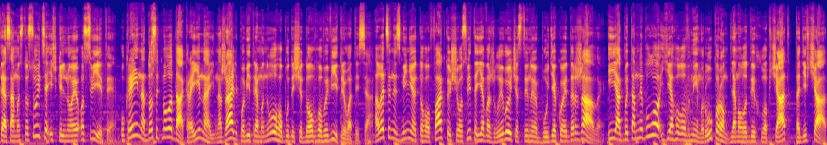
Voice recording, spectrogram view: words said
Те саме стосується і шкільної освіти. Україна досить молода країна, і, на жаль, повітря минулого буде ще довго вивітрюватися. Але це не змінює того факту, що освіта є важливою частиною будь-якої держави. І як би там не було, є головним рупором для молодих хлопчат та дівчат.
